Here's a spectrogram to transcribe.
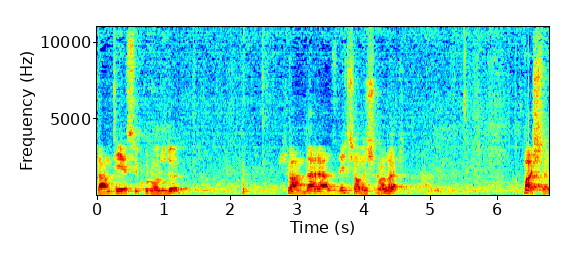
Şantiyesi kuruldu. Şu anda arazide çalışmalar başladı.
